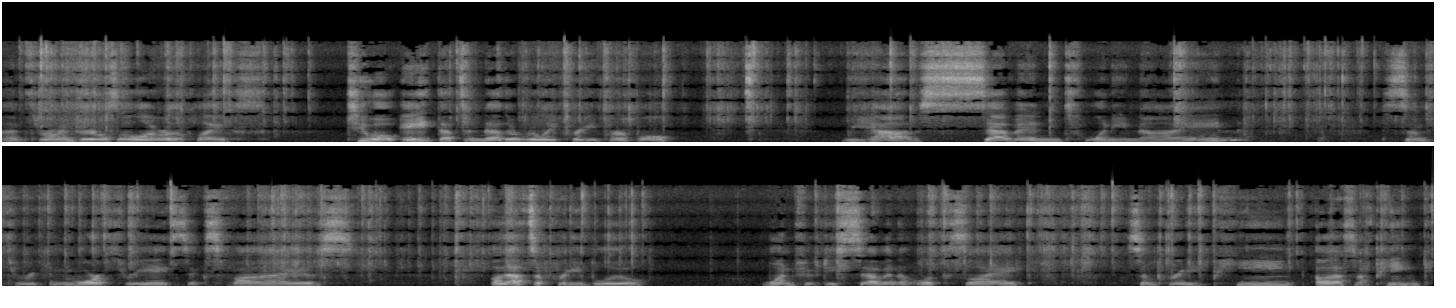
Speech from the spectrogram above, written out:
I'm throwing drills all over the place. 208, that's another really pretty purple. We have 729, some three more 3865s. Oh, that's a pretty blue. 157 it looks like some pretty pink. Oh, that's not pink.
